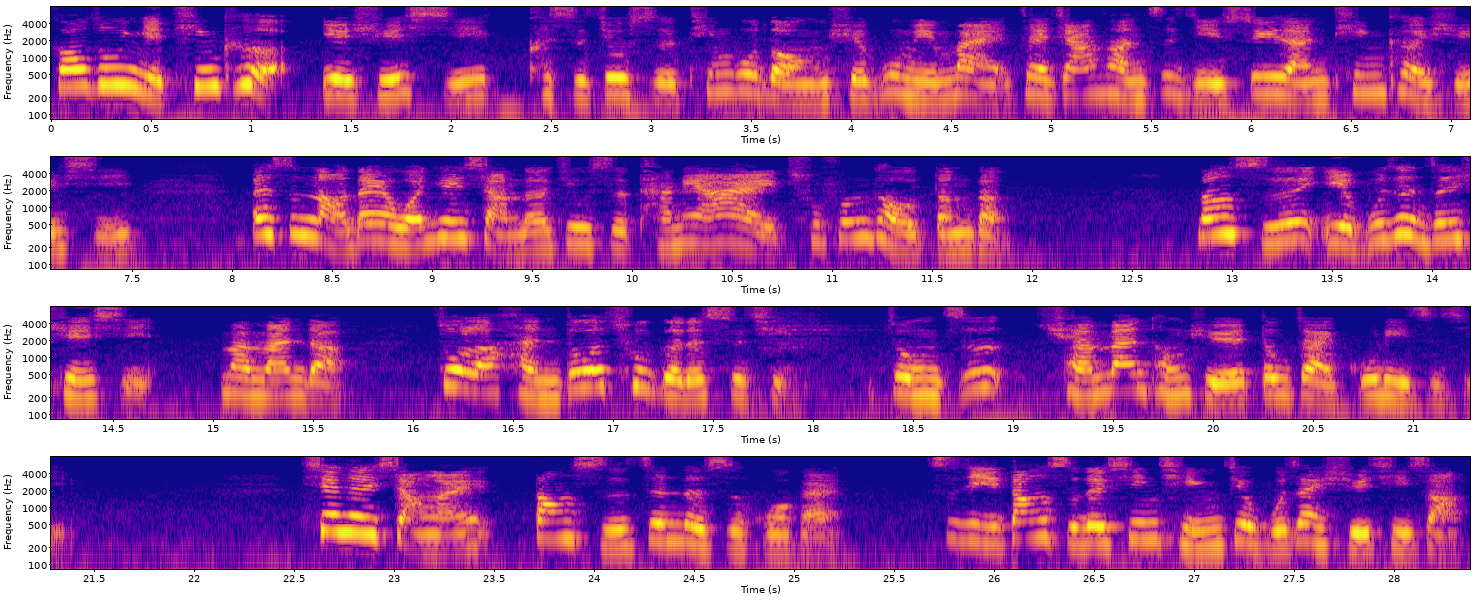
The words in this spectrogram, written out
高中也听课也学习，可是就是听不懂、学不明白。再加上自己虽然听课学习，但是脑袋完全想的就是谈恋爱、出风头等等。当时也不认真学习，慢慢的做了很多出格的事情。总之，全班同学都在孤立自己。现在想来，当时真的是活该。自己当时的心情就不在学习上。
